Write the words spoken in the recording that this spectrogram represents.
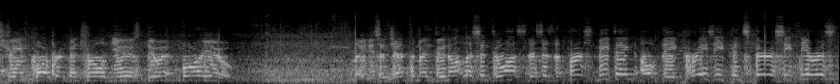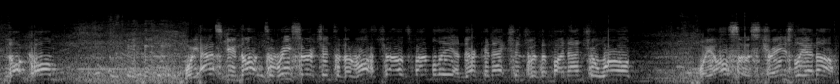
mainstream corporate controlled news do it for you. Ladies and gentlemen, do not listen to us. This is the first meeting of the crazyconspiracytheorist.com. We ask you not to research into the Rothschilds family and their connections with the financial world. We also, strangely enough,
